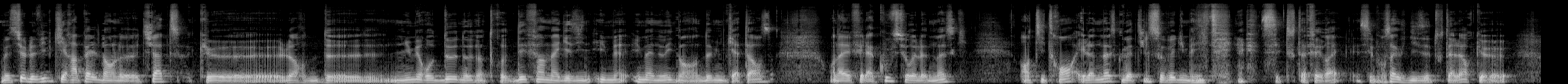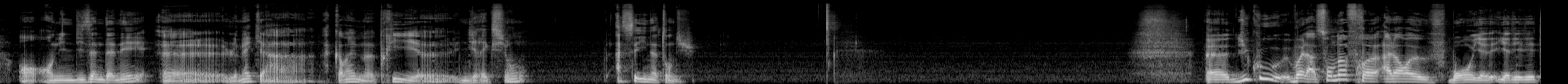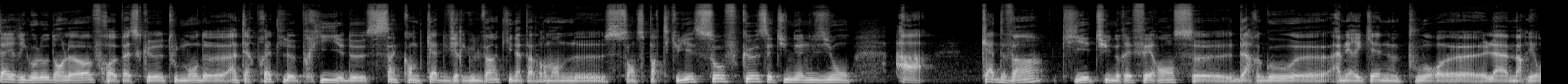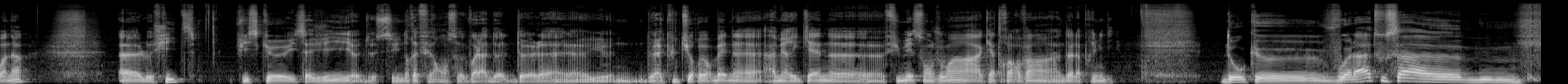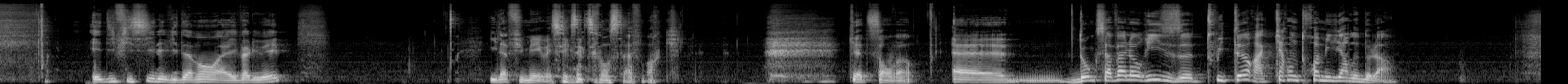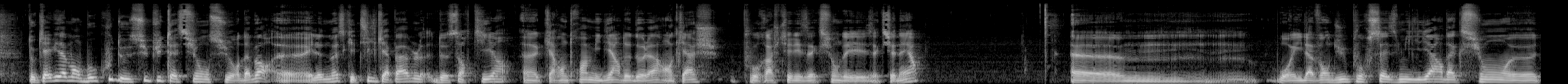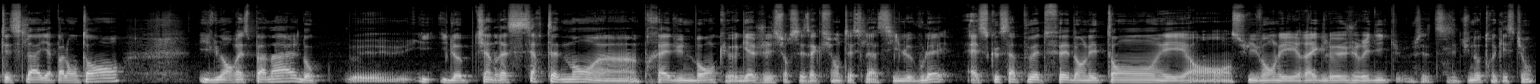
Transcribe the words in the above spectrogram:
Monsieur Leville qui rappelle dans le chat que lors de numéro 2 de notre défunt magazine Humanoïde en 2014, on avait fait la couve sur Elon Musk en titrant Elon Musk va-t-il sauver l'humanité? C'est tout à fait vrai. C'est pour ça que je disais tout à l'heure que en, une dizaine d'années, euh, le mec a, quand même pris euh, une direction assez inattendue. Euh, du coup, voilà, son offre. Alors, bon, il y, a des détails rigolos dans l'offre parce que tout le monde interprète le prix de 54,20 qui n'a pas vraiment de sens particulier, sauf que c'est une allusion à 420, qui est une référence euh, d'argot euh, américaine pour euh, la marijuana, le shit, puisqu'il s'agit de c'est une référence voilà de, la, culture urbaine américaine fumer son joint à 4h20 de l'après-midi. Donc voilà, tout ça est difficile évidemment à évaluer. Il a fumé, mais c'est exactement ça, Marc. 420. Euh, donc ça valorise Twitter à 43 milliards de dollars. Donc il y a évidemment beaucoup de supputations sur d'abord euh, Elon Musk est-il capable de sortir 43 euh, milliards de dollars en cash pour racheter les actions des actionnaires? Bon, il a vendu pour 16 milliards d'actions Tesla il n'y a pas longtemps. Il lui en reste pas mal, donc euh, il obtiendrait certainement un prêt d'une banque gagé sur ses actions Tesla s'il le voulait. Est-ce que ça peut être fait dans les temps et en suivant les règles juridiques? C'est une autre question.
